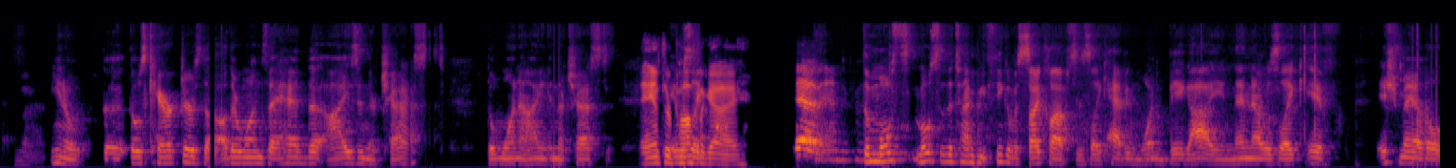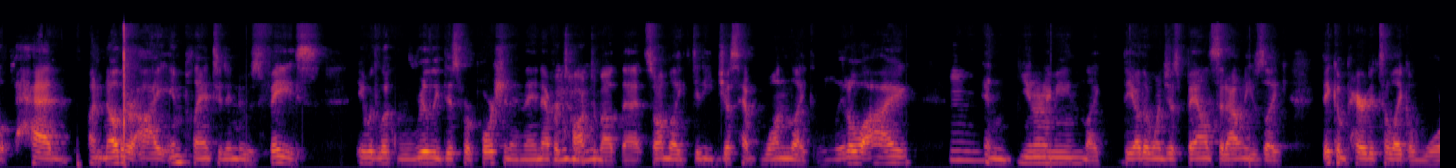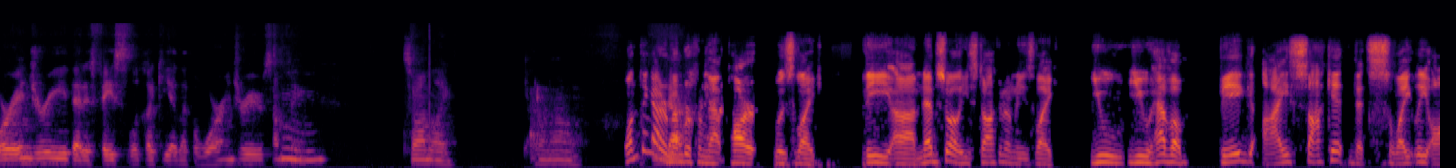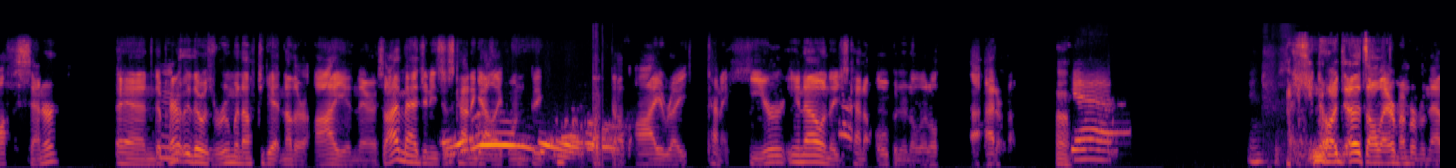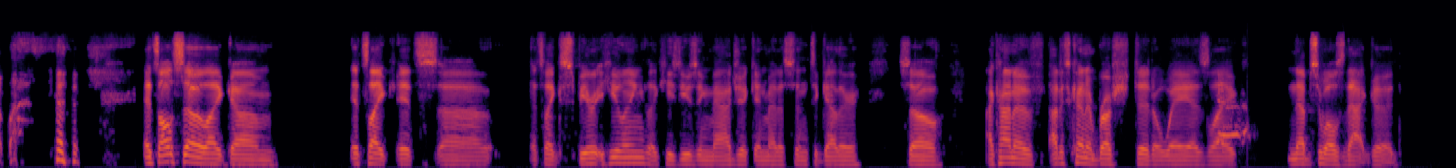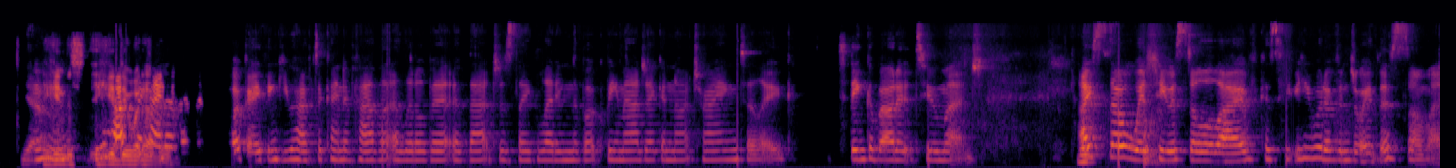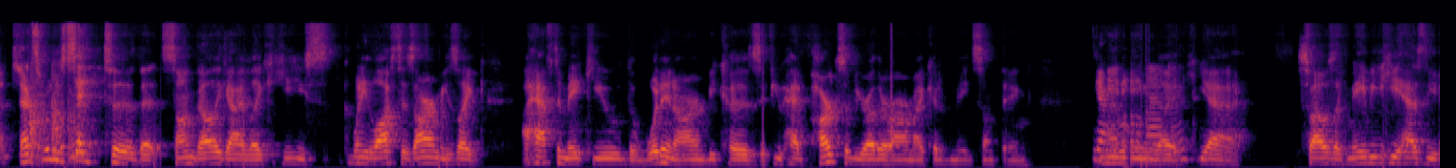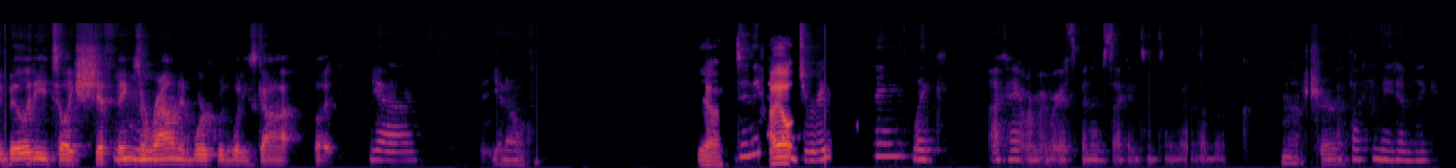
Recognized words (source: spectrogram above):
you know the those characters, the other ones that had the eyes in their chest, the one eye in their chest. The like- anthropophagi. Yeah, The most most of the time you think of a cyclops is like having one big eye, and then I was like, if Ishmael had another eye implanted into his face, it would look really disproportionate. And they never talked Mhm. about that. So I'm like, did he just have one like little eye? Mm. And you know what I mean? Like the other one just balanced it out, and he was like, they compared it to like a war injury that his face looked like he had like a war injury or something. Mm. So I'm like, I don't know. One thing I No. remember from that part was like the um, Nebsuel. He's talking to him. And he's like, "You you have a big eye socket that's slightly off center, and Hmm. apparently there was room enough to get another eye in there. So I imagine he's just kind of got like one big fucked up eye right kind of here, you know, and they just kind of open it a little. I, I don't know. Yeah. Interesting. You know. No, that's all I remember from that. It's also like um it's like it's uh it's like spirit healing, like he's using magic and medicine together. So I kind of I just kind of brushed it away as like Nebsuel's that good. Yeah. He can Mhm. just he You can do whatever. kind of- book, I think you have to kind of have a little bit of that, just like letting the book be magic and not trying to like think about it too much. I so wish he was still alive because he, he would have enjoyed this so much. That's what he said to that Sun Valley guy. Like he's when he lost his arm, he's like, I have to make you the wooden arm because if you had parts of your other arm, I could have made something. yeah, Meaning, like, yeah. So I was like, maybe he has the ability to like shift things Mhm. around and work with what he's got, but Yeah. you know, yeah. Didn't he I have drink thing? Like I can't remember. It's been a second since I read the book. I'm not sure. I thought he made him like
